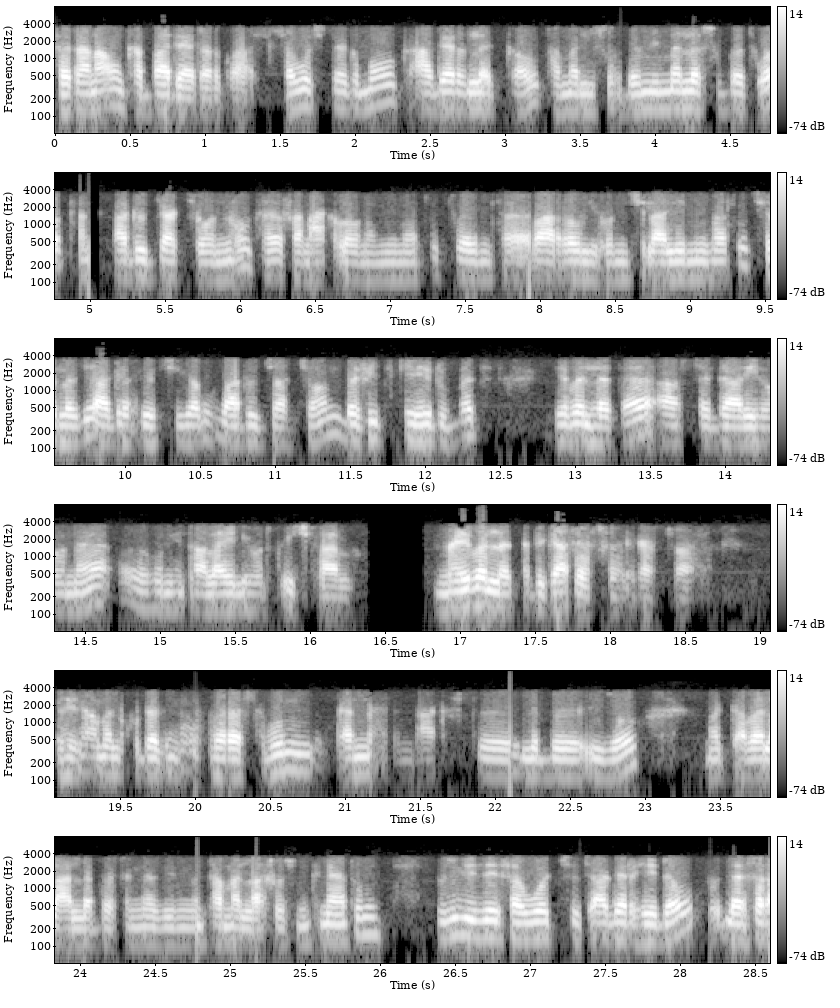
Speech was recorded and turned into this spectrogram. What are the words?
ፈተናውን ከባድ ያደርገዋል። ሰዎች ደግሞ አገር ለቀው ተመልሶ በሚመለሱበት ወቅት ባዶ እጃቸውን ነው ተፈናቅለው ነው የሚመጡት ወይም ተባረው ሊሆን ይችላል የሚመጡት። ስለዚህ አገር ቤት ሲገቡ ባዶ እጃቸውን በፊት ከሄዱበት የበለጠ አስቸጋሪ የሆነ ሁኔታ ላይ ሊወድቁ ይችላሉ እና የበለጠ ድጋፍ ያስፈልጋቸዋል። በሌላ መልኩ ደግሞ ማህበረሰቡም ቀናና ክፍት ልብ ይዞ መቀበል አለበት እነዚህም ተመላሾች። ምክንያቱም ብዙ ጊዜ ሰዎች ውጭ ሀገር ሄደው ለስራ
